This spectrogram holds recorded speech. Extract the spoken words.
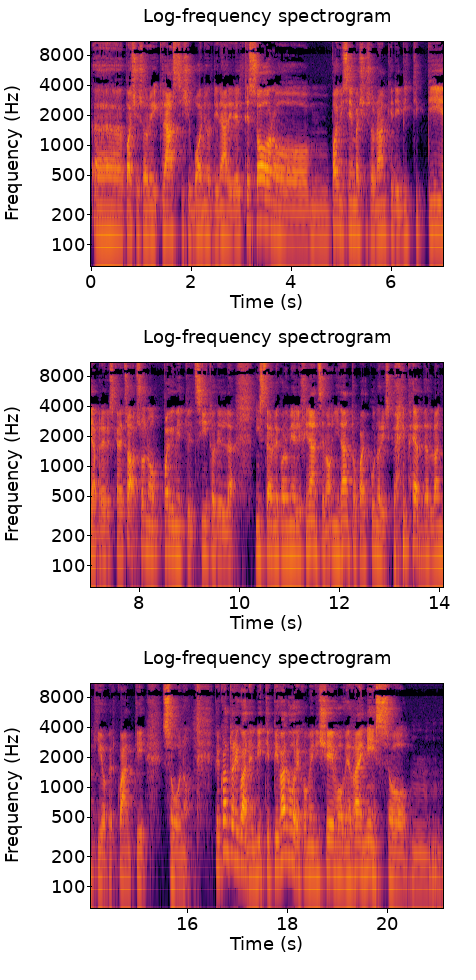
Uh, poi ci sono i classici buoni ordinari del tesoro, mm, poi mi sembra ci sono anche dei BTP a breve scadenza, sono, poi vi metto il sito del Ministero dell'Economia e delle Finanze, ma ogni tanto qualcuno rischia di perderlo anch'io per quanti sono. Per quanto riguarda il BTP valore, come dicevo, verrà emesso mh, mm,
